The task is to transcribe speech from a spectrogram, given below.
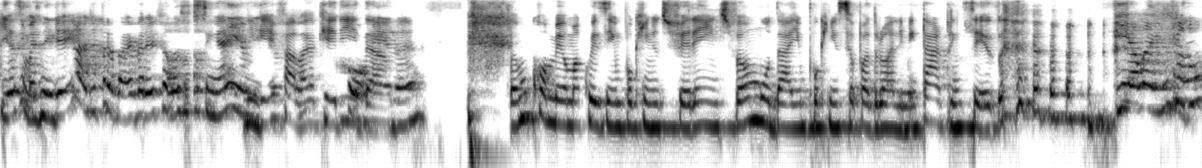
E assim, mas ninguém olha pra Bárbara e fala assim: aí, amiga, Ninguém fala, querida. Comer, né? Vamos comer uma coisinha um pouquinho diferente? Vamos mudar aí um pouquinho o seu padrão alimentar, princesa? e ela entra num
